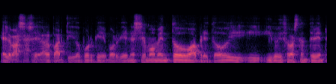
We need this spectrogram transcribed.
el Barça se da el partido porque, porque en ese momento apretó y, lo hizo bastante bien.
